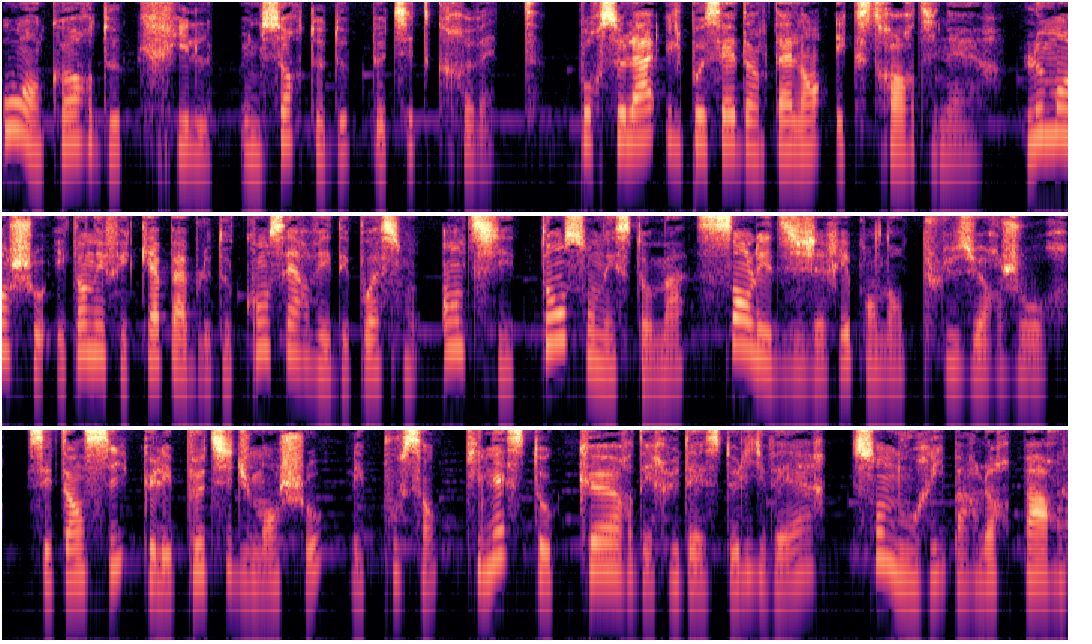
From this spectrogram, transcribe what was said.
ou encore de krill, une sorte de petite crevette. Pour cela, il possède un talent extraordinaire. Le manchot est en effet capable de conserver des poissons entiers dans son estomac sans les digérer pendant plusieurs jours. C'est ainsi que les petits du manchot, les poussins, qui naissent au cœur des rudesses de l'hiver, sont nourris par leurs parents.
